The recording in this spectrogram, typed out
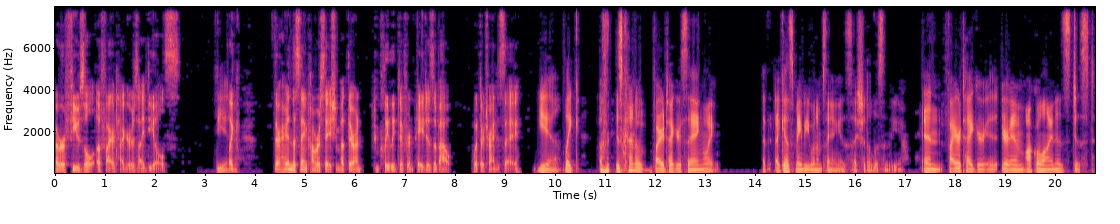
a refusal of Fire Tiger's ideals. Yeah, Like they're in the same conversation, but they're on completely different pages about what they're trying to say. Yeah, like is kind of Fire Tiger saying like, I, th- I guess maybe what I'm saying is I should have listened to you. And Fire Tiger i- or um, Aqualine is just,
